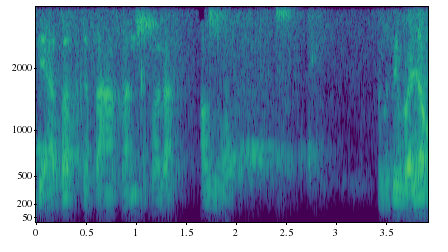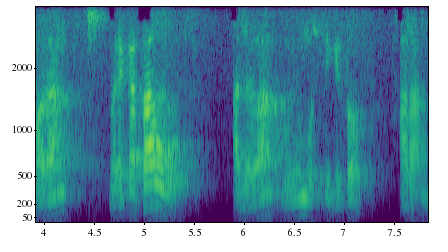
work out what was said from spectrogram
di atas ketaatan kepada Allah. Seperti banyak orang, mereka tahu adalah musik itu haram.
